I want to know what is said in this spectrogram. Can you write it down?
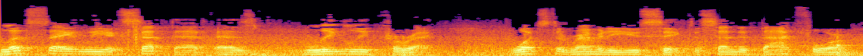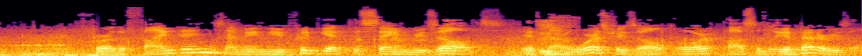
let's say we accept that as legally correct. What's the remedy you seek? To send it back for further findings? I mean, you could get the same results, if not a worse result, or possibly a better result.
